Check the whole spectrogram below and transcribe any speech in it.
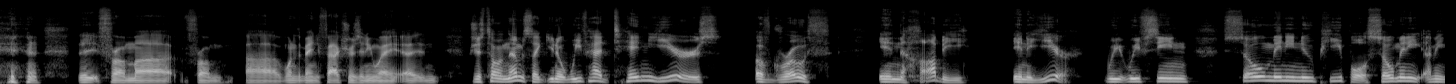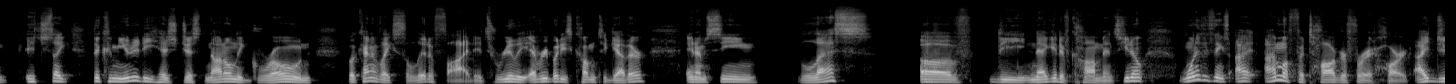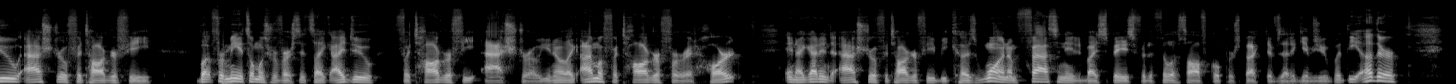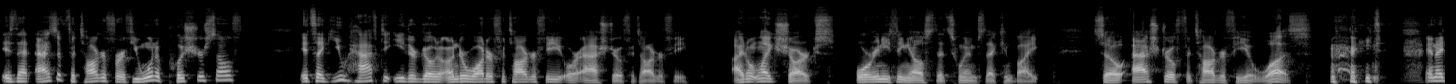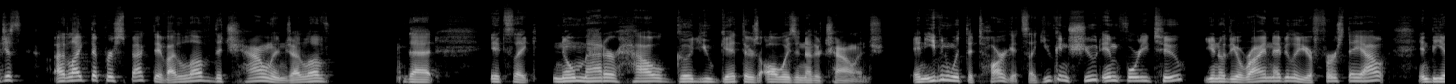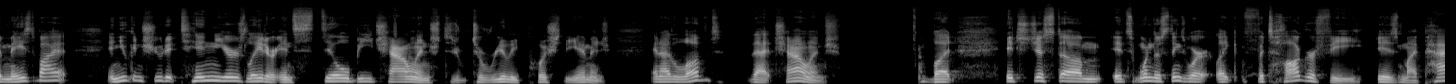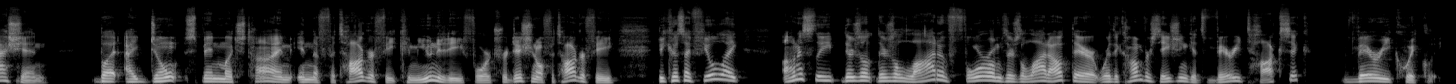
from uh, from uh, one of the manufacturers, anyway, and just telling them it's like you know we've had ten years of growth in hobby in a year we we've seen so many new people so many i mean it's like the community has just not only grown but kind of like solidified. It's really everybody's come together and i'm seeing less of the negative comments. You know one of the things i i'm a photographer at heart. I do astrophotography but for me it's almost reversed. It's like i do photography astro you know like i'm a photographer at heart and I got into astrophotography because one, I'm fascinated by space for the philosophical perspectives that it gives you. But the other is that as a photographer, if you want to push yourself, it's like you have to either go to underwater photography or astrophotography. I don't like sharks or anything else that swims that can bite. So astrophotography it was, right? And I just I like the perspective. I love the challenge. I love that it's like no matter how good you get, there's always another challenge. And even with the targets, like you can shoot M42, you know, the Orion Nebula, your first day out and be amazed by it. And you can shoot it 10 years later and still be challenged to, to really push the image. And I loved that challenge. But it's just, um, it's one of those things where like photography is my passion but I don't spend much time in the photography community for traditional photography because I feel like honestly there's a there's a lot of forums there's a lot out there where the conversation gets very toxic very quickly.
